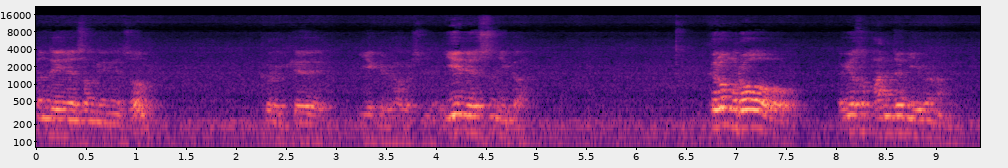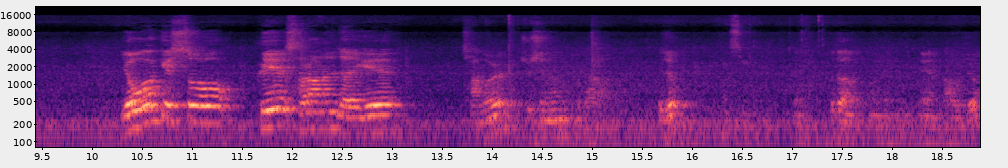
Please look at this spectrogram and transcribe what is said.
현대인의 성경에서 그렇게 얘기를 하고 있습니다. 이해됐습니까? 그러므로 여기서 반전이 일어납니다. 여호와께서 그의 사랑하는 자에게 잠을 주시는 도다. 그죠? 맞습니다. 그 다음 예, 나오죠.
